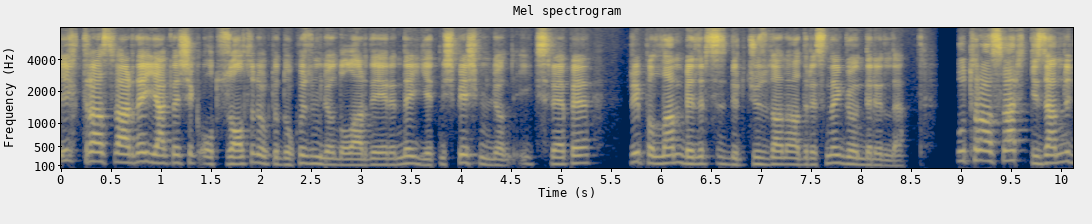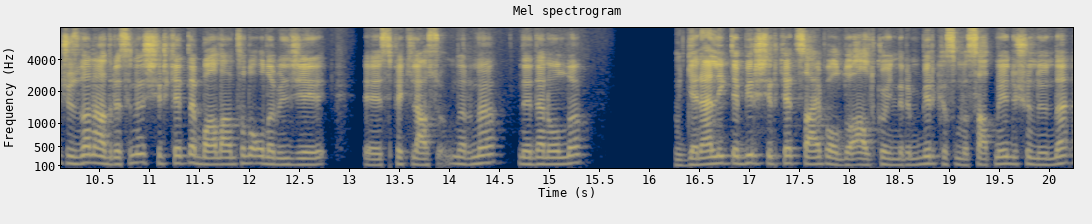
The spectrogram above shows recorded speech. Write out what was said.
İlk transferde yaklaşık 36.9 milyon dolar değerinde 75 milyon XRP Ripple'dan belirsiz bir cüzdan adresine gönderildi. Bu transfer gizemli cüzdan adresinin şirketle bağlantılı olabileceği e, spekülasyonlarına neden oldu. Genellikle bir şirket sahip olduğu altcoin'lerin bir kısmını satmayı düşündüğünde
